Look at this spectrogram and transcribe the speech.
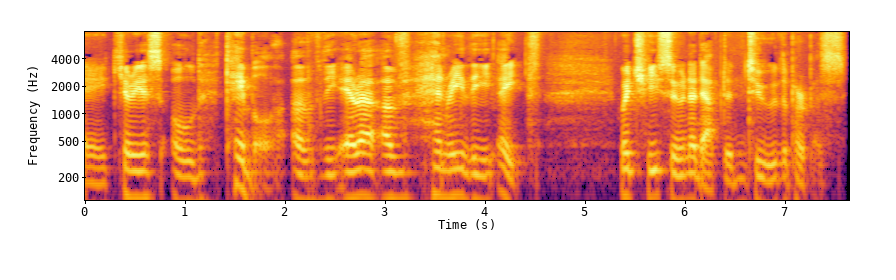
a curious old table of the era of Henry Eighth, which he soon adapted to the purpose.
